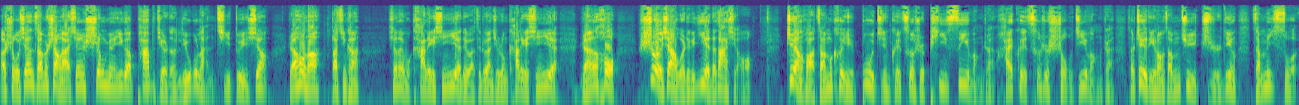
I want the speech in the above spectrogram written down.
啊，首先咱们上来先声明一个 Puppeteer 的浏览器对象，然后呢，大家请看，现在我开了一个新页，对吧？在浏览器中开了一个新页，然后设一下我这个页的大小。这样的话，咱们可以不仅可以测试 PC 网站，还可以测试手机网站。在这个地方，咱们去指定咱们所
